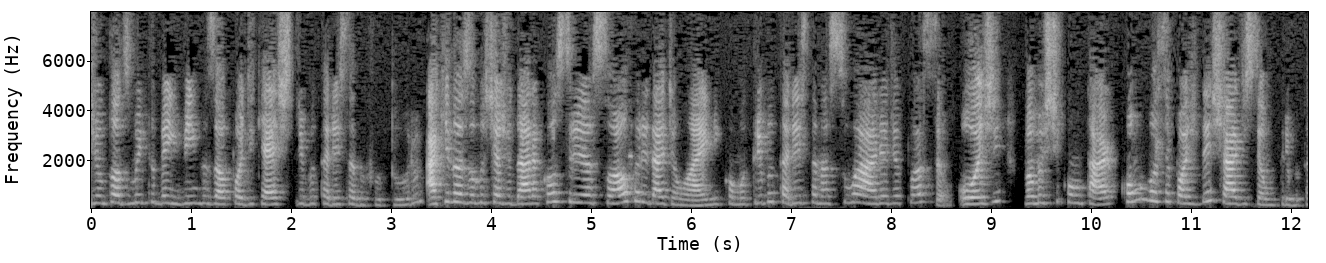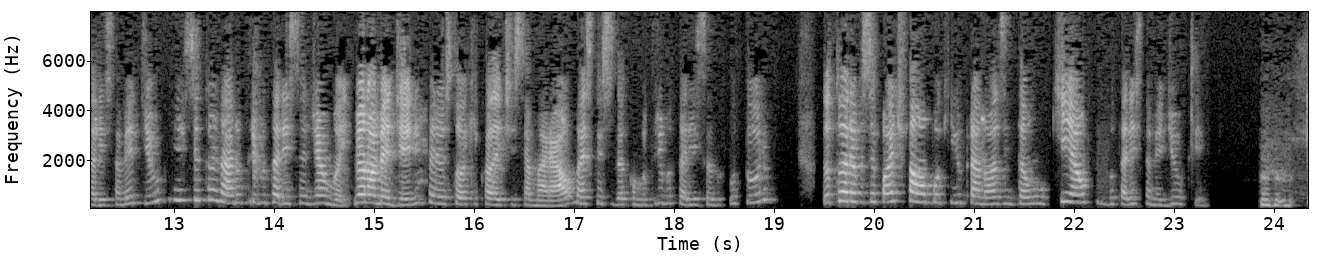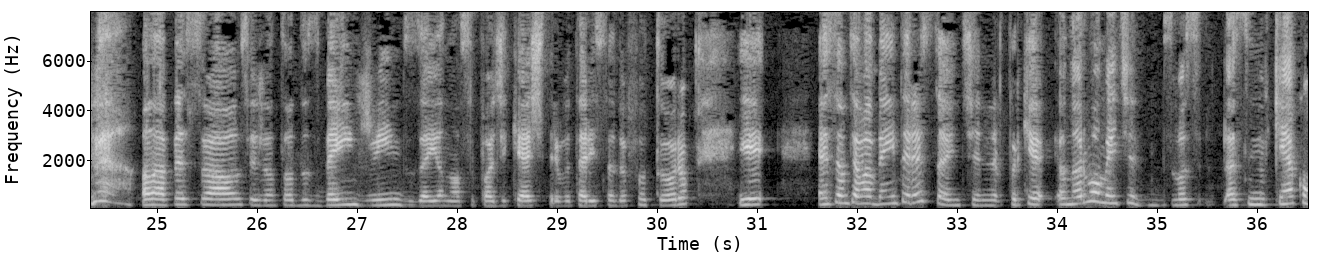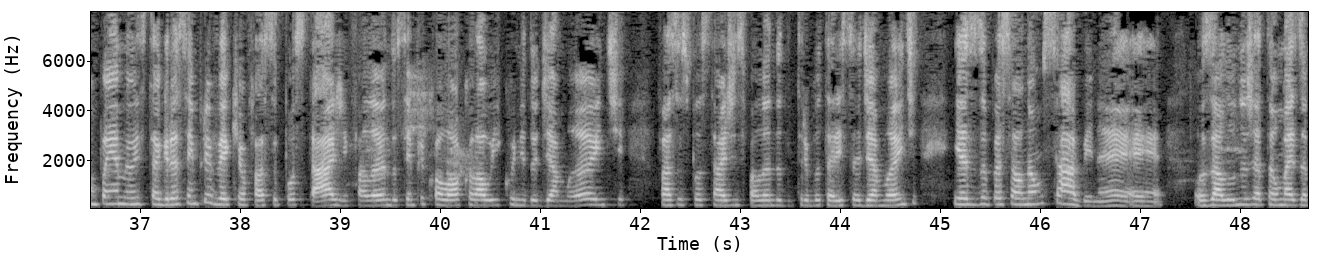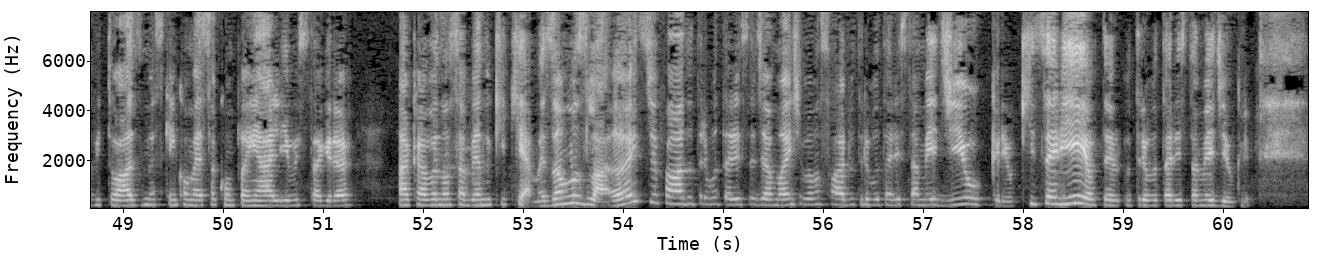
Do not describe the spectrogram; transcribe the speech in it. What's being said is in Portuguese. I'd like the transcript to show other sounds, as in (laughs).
Sejam todos muito bem-vindos ao podcast Tributarista do Futuro. Aqui nós vamos te ajudar a construir a sua autoridade online como tributarista na sua área de atuação. Hoje vamos te contar como você pode deixar de ser um tributarista medíocre e se tornar um tributarista diamante. Meu nome é Jennifer, eu estou aqui com a Letícia Amaral, mais conhecida como tributarista do futuro. Doutora, você pode falar um pouquinho para nós então o que é um tributarista medíocre? Olá, pessoal, sejam todos bem-vindos aí ao nosso podcast Tributarista do Futuro. E esse é um tema bem interessante, né? porque eu normalmente, assim, quem acompanha meu Instagram sempre vê que eu faço postagem falando, sempre coloco lá o ícone do diamante, faço as postagens falando do tributarista diamante, e às vezes o pessoal não sabe, né? É, os alunos já estão mais habituados, mas quem começa a acompanhar ali o Instagram acaba não sabendo o que, que é. Mas vamos lá. Antes de falar do tributarista diamante, vamos falar do tributarista medíocre. O que seria o, o tributarista medíocre?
